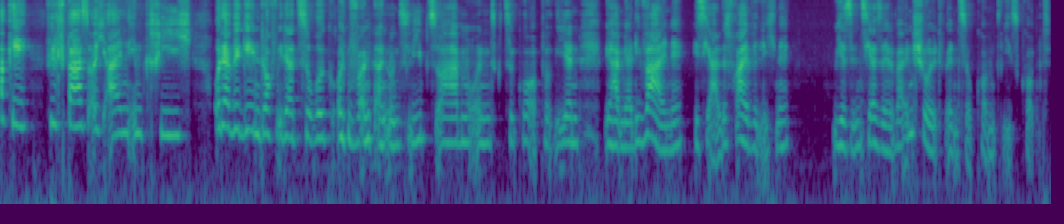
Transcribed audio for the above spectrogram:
Okay, viel Spaß euch allen im Krieg. Oder wir gehen doch wieder zurück und fangen an, uns lieb zu haben und zu kooperieren. Wir haben ja die Wahl, ne? Ist ja alles freiwillig, ne? Wir sind's ja selber in Schuld, wenn es so kommt, wie es kommt.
